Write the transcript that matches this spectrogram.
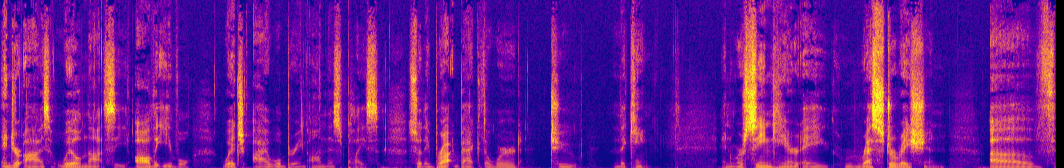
and your eyes will not see all the evil which I will bring on this place. So they brought back the word to the king. And we're seeing here a restoration of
